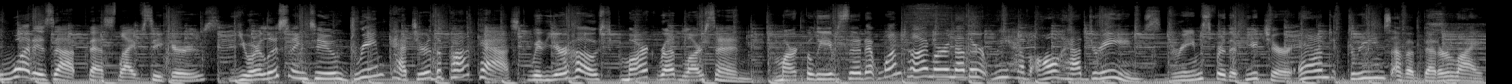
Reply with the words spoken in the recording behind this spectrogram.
What is up, best life seekers? You are listening to Dreamcatcher the podcast with your host, Mark Rudd Larson. Mark believes that at one time or another, we have all had dreams dreams for the future and dreams of a better life.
